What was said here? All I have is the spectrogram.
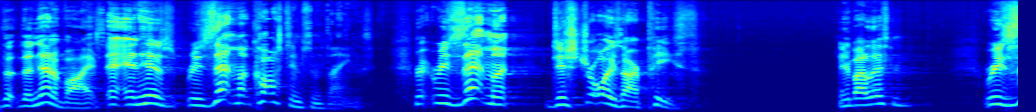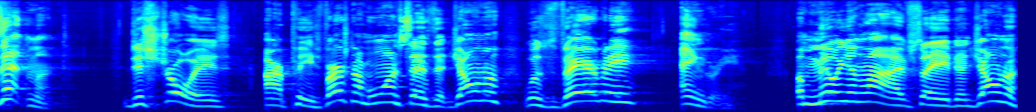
the, the Ninevites, and, and, his resentment cost him some things. Re- resentment destroys our peace. Anybody listening? Resentment destroys our peace. Verse number one says that Jonah was very angry. A million lives saved, and Jonah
